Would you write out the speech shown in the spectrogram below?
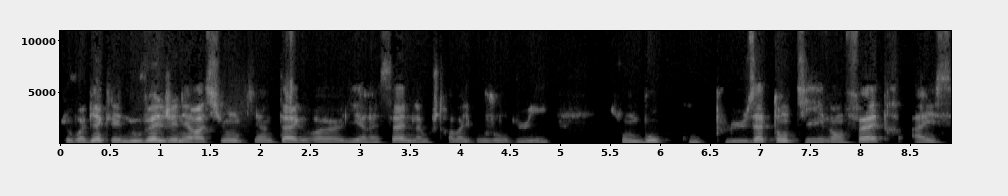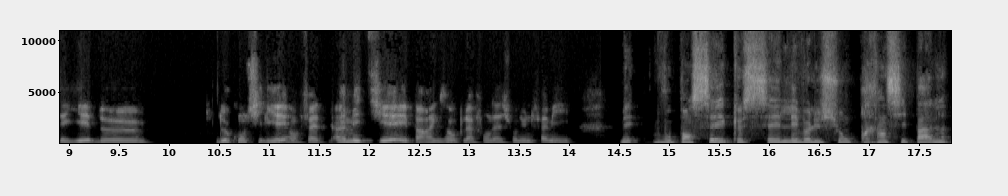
Je vois bien que les nouvelles générations qui intègrent euh, l'IRSN, là où je travaille aujourd'hui, sont beaucoup plus attentives, en fait, à essayer de concilier, en fait, un métier et, par exemple, la fondation d'une famille. Mais vous pensez que c'est l'évolution principale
